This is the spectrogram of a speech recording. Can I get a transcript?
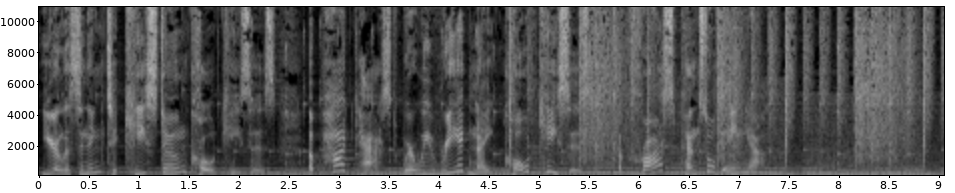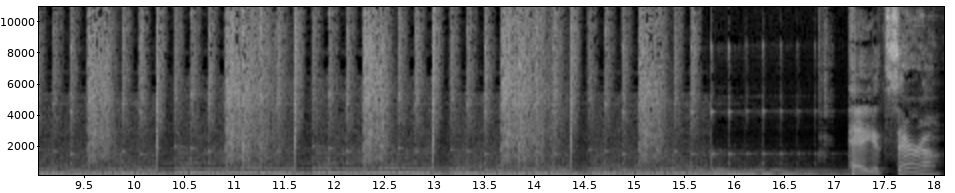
You're listening to Keystone Cold Cases, a podcast where we reignite cold cases across Pennsylvania. Hey, it's Sarah.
